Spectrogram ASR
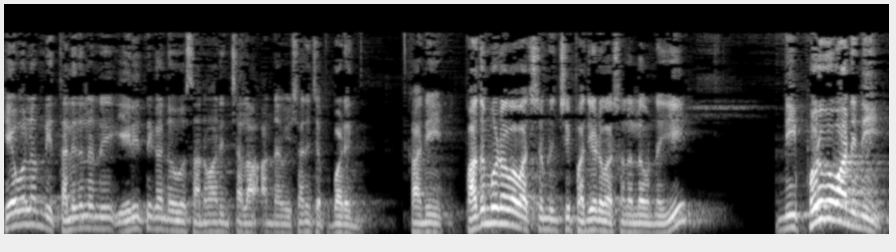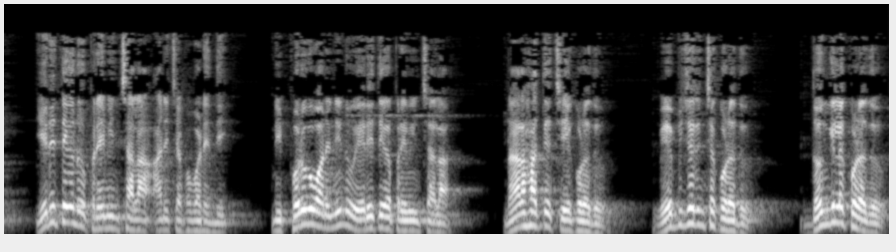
కేవలం నీ తల్లిదండ్రులను ఏ రీతిగా నువ్వు సన్మానించాలా అన్న విషయాన్ని చెప్పబడింది. కానీ పదమూడవ వర్షం నుంచి పదిహేడు వర్షాలలో ఉన్నాయి. నీ పొరుగువాణిని ఏ రీతిగా నువ్వు ప్రేమించాలా అని చెప్పబడింది. నీ పొరుగువాణిని నువ్వు ఎరితగా ప్రేమించాలా? నరహత్య చేయకూడదు వేపిచరించకూడదు దొంగిలకూడదు.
